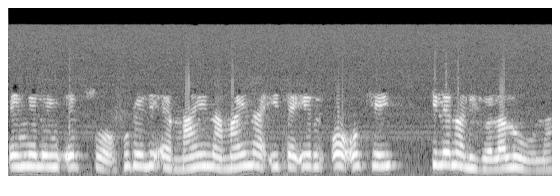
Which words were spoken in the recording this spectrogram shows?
engeleng e so go be le a minor minor e tle e re o okay ke lena lejo la lona.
